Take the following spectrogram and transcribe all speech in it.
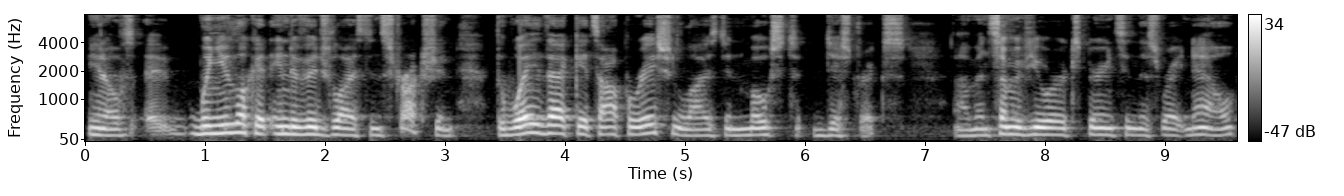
you know, when you look at individualized instruction, the way that gets operationalized in most districts, um, and some of you are experiencing this right now,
